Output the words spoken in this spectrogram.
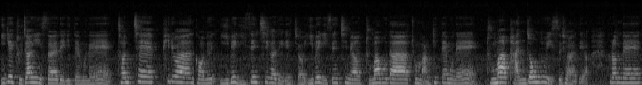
이게 두 장이 있어야 되기 때문에 전체 필요한 거는 202cm가 되겠죠. 202cm면 두마보다 좀 많기 때문에 두마 반 정도 있으셔야 돼요. 그런데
